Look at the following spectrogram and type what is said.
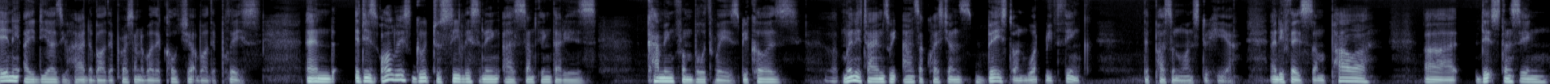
any ideas you had about the person, about the culture, about the place. And it is always good to see listening as something that is coming from both ways because many times we answer questions based on what we think the person wants to hear. And if there's some power uh, distancing,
